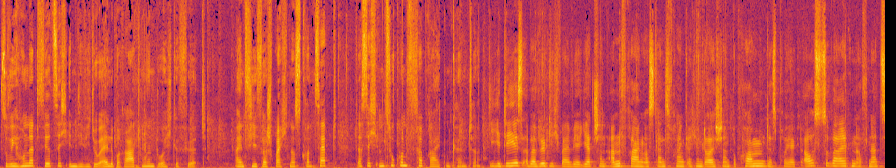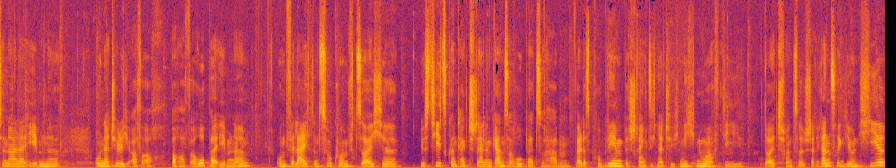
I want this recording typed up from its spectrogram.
sowie 140 individuelle Beratungen durchgeführt. Ein vielversprechendes Konzept, das sich in Zukunft verbreiten könnte. Die Idee ist aber wirklich, weil wir jetzt schon Anfragen aus ganz Frankreich und Deutschland bekommen, das Projekt auszuweiten auf nationaler Ebene und natürlich auf, auch, auch auf Europaebene, um vielleicht in Zukunft solche Justizkontaktstellen in ganz Europa zu haben. Weil das Problem beschränkt sich natürlich nicht nur auf die deutsch-französische Grenzregion hier,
